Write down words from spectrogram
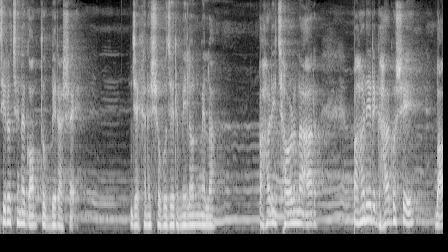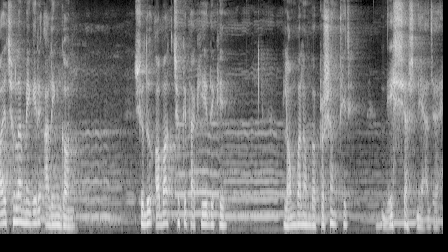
চিরচেনা গন্তব্যের আশায়, যেখানে সবুজের মিলন মেলা, পাহাড়ি ঝর্ণা আর পাহাড়ের ঘা ঘষে বায়ছোলা মেঘের আলিঙ্গন। শুধু অবাক চোখে তাকিয়ে দেখে লম্বা লম্বা প্রশান্তির নিঃশ্বাস নেওয়া যায়।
